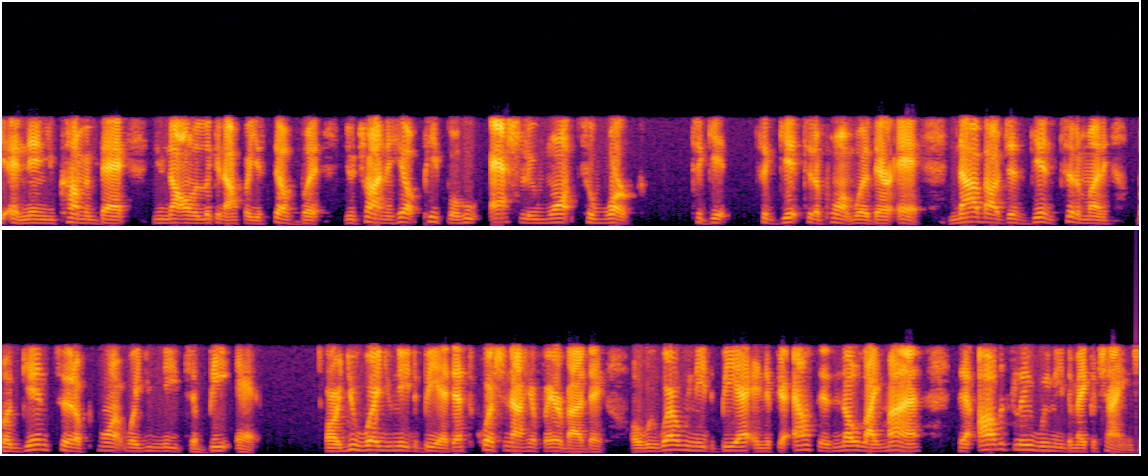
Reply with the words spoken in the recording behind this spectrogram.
and then you coming back. You're not only looking out for yourself, but you're trying to help people who actually want to work to get to get to the point where they're at. Not about just getting to the money, but getting to the point where you need to be at. Are you where you need to be at? That's the question out here for everybody today. Are we where we need to be at? And if your answer is no, like mine, then obviously we need to make a change,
